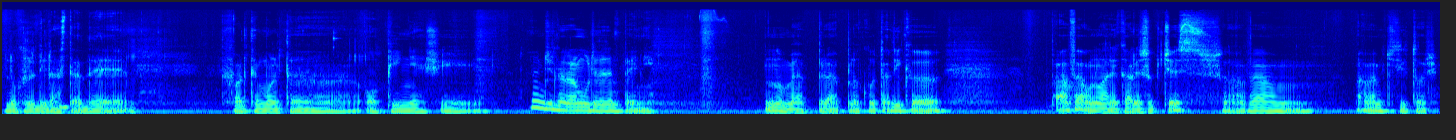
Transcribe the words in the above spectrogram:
lucruri din astea de foarte multă opinie și în general multe tâmpenii. Nu mi-a prea plăcut, adică avea un oarecare succes, aveam, aveam cititori.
